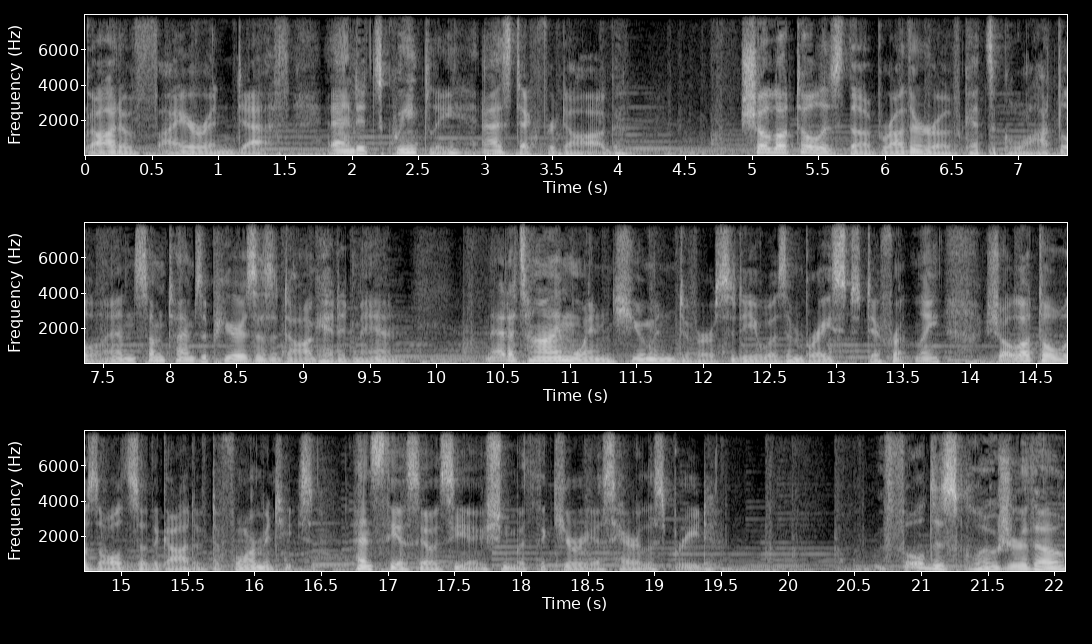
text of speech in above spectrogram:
god of fire and death, and itzcuintli Aztec for dog. Xolotl is the brother of Quetzalcoatl and sometimes appears as a dog headed man. At a time when human diversity was embraced differently, Xolotl was also the god of deformities, hence the association with the curious hairless breed. Full disclosure, though,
